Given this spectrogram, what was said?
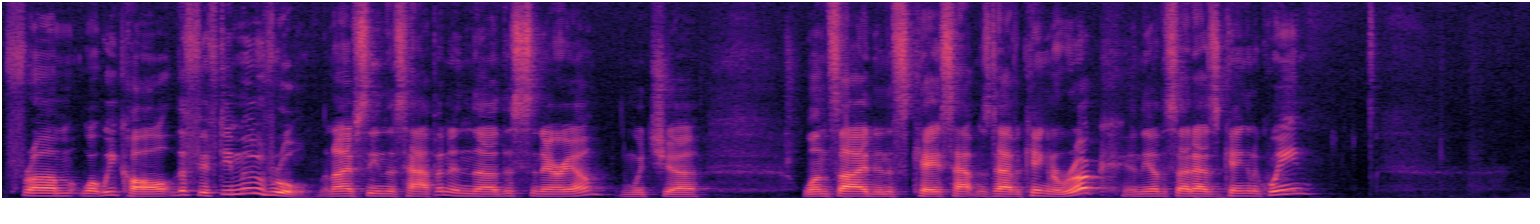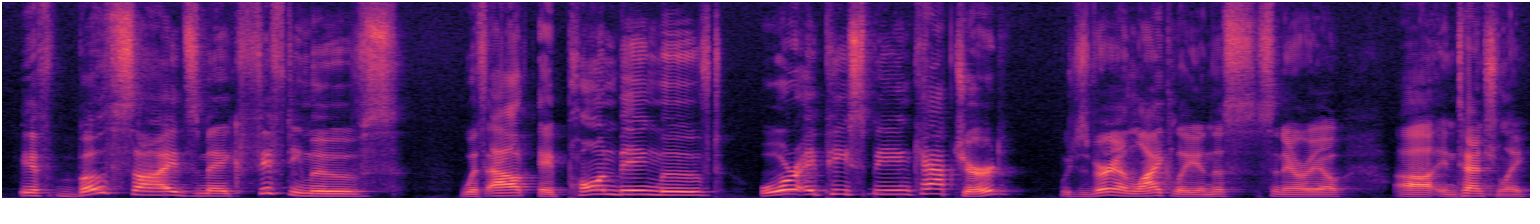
from what we call the 50 move rule. And I've seen this happen in the, this scenario in which uh, one side in this case happens to have a king and a rook and the other side has a king and a queen. If both sides make 50 moves without a pawn being moved or a piece being captured, which is very unlikely in this scenario uh, intentionally,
